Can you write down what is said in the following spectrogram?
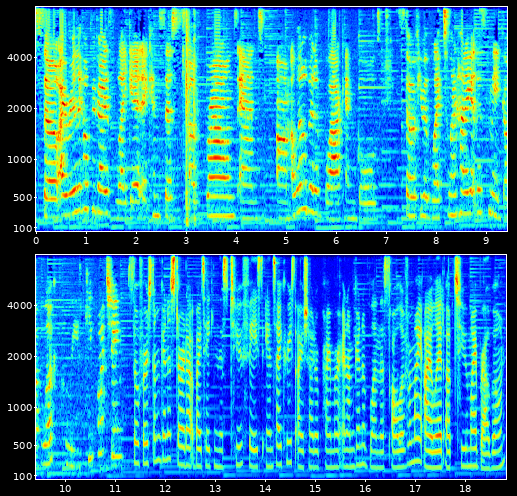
So I really hope you guys like it. It consists of browns and um, a little bit of black and gold so if you would like to learn how to get this makeup look, please keep watching. So first I'm going to start out by taking this Too Faced Anti-Crease Eyeshadow Primer and I'm going to blend this all over my eyelid up to my brow bone.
